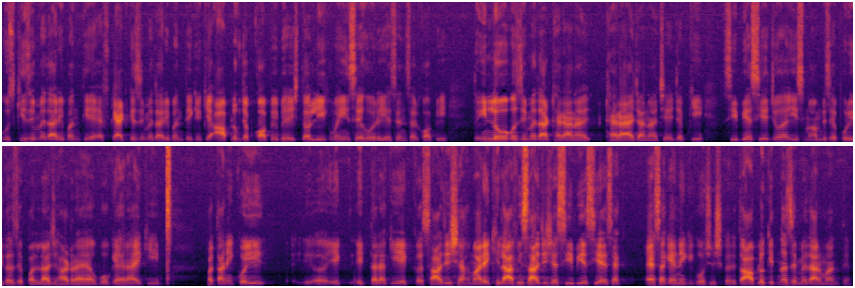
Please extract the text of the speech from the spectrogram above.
उसकी ज़िम्मेदारी बनती है एफ़ की ज़िम्मेदारी बनती है? क्योंकि आप लोग जब कॉपी भेजते हो और लीक वहीं से हो रही है सेंसर कॉपी तो इन लोगों को जिम्मेदार ठहराना, ठहराया जाना चाहिए। जबकि सीबीएसई जो है, इस मामले से पूरी तरह से पल्ला झाड़ रहा है। वो कह रहा है कि पता नहीं कोई एक एक तरह की एक साजिश है, हमारे खिलाफ ही साजिश है सीबीएसई ऐसा ऐसा कहने की कोशिश करे। तो आप लोग कितना जिम्मेदार मानते हैं?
